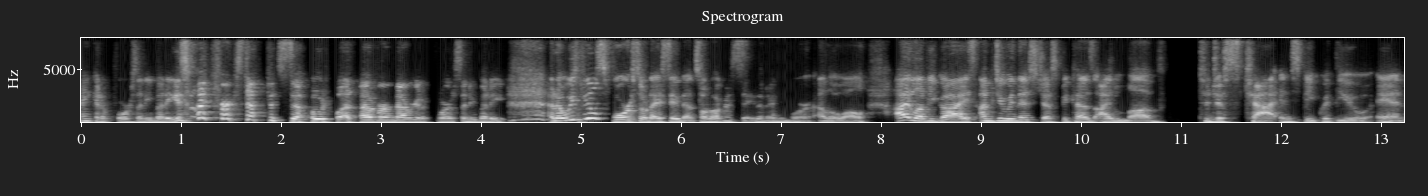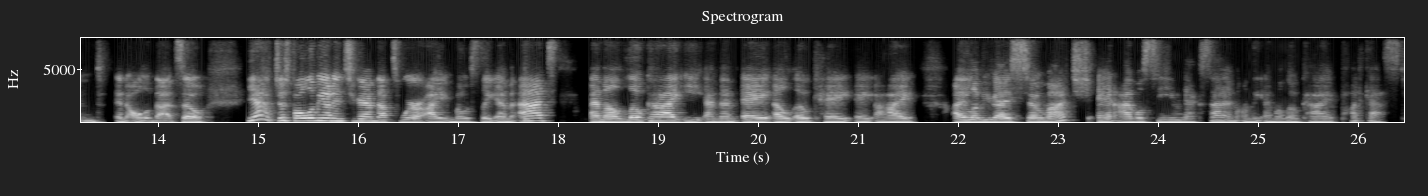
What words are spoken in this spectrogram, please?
I ain't gonna force anybody. It's my first episode, whatever. I'm never gonna force anybody. It always feels forced when I say that, so I'm not gonna say that anymore. LOL. I love you guys. I'm doing this just because I love to just chat and speak with you and and all of that. So yeah, just follow me on Instagram. That's where I mostly am at. Emma Lokai, E M M A L O K A I. I love you guys so much, and I will see you next time on the Emma Lokai podcast.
